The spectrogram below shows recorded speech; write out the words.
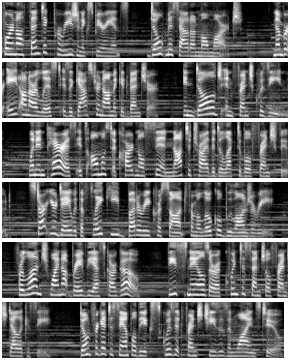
For an authentic Parisian experience, don't miss out on Montmartre. Number 8 on our list is a gastronomic adventure. Indulge in French cuisine. When in Paris, it's almost a cardinal sin not to try the delectable French food. Start your day with a flaky, buttery croissant from a local boulangerie. For lunch, why not brave the escargot? These snails are a quintessential French delicacy, don't forget to sample the exquisite French cheeses and wines, too.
